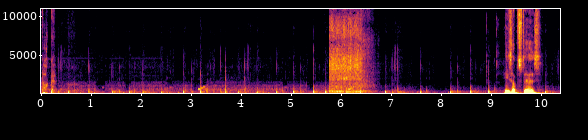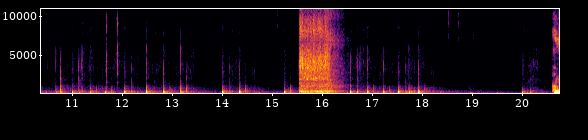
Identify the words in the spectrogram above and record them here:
Fuck. He's upstairs. Oh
